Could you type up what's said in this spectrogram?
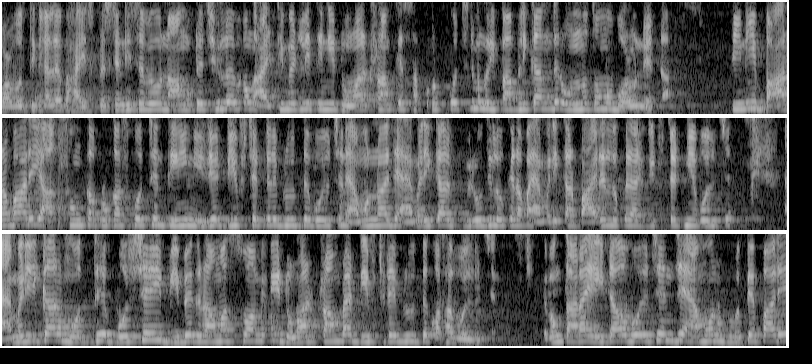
পরবর্তীকালে ভাইস প্রেসিডেন্ট হিসেবেও নাম উঠেছিল এবং আলটিমেটলি তিনি ডোনাল্ড ট্রাম্পকে সাপোর্ট করছেন এবং রিপাবলিকানদের অন্যতম বড় নেতা। তিনি বারবার এই আশঙ্কা প্রকাশ করছেন, তিনি নিজে ডিপ স্টেটের বিরুদ্ধে বলছেন, এমন নয় যে আমেরিকার বিরোধী লোকেরা বা আমেরিকার বাইরের লোকেরা ডিপ স্টেট নিয়ে বলছে। আমেরিকার মধ্যে বসেই বিবেক রামাস্বামী ডোনাল্ড ট্রাম্পরা ডিপ স্টেটের বিরুদ্ধে কথা বলছেন এবং তারা এইটাও বলছেন যে এমন হতে পারে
